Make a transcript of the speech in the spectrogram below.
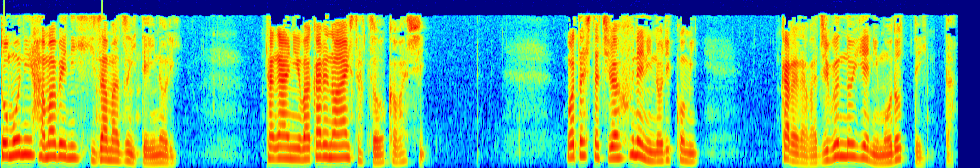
共に浜辺にひざまずいて祈り、互いに別れの挨拶を交わし、私たちは船に乗り込み、彼らは自分の家に戻っていった。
